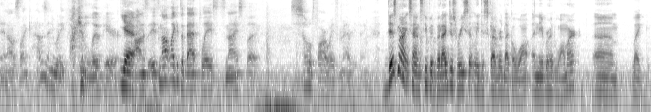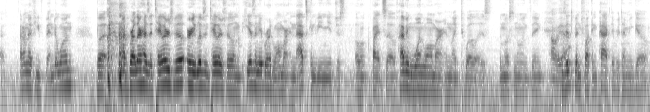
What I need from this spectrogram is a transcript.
and I was like, how does anybody fucking live here? Yeah. honestly, it's not like it's a bad place. It's nice, but so far away from everything. This might sound stupid, but I just recently discovered like a a neighborhood Walmart. Um, like I don't know if you've been to one, but my brother has a Taylorsville, or he lives in Taylorsville, and he has a neighborhood Walmart, and that's convenient just by itself. Having one Walmart in like Tooele is the most annoying thing Oh because it's been fucking packed every time you go.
